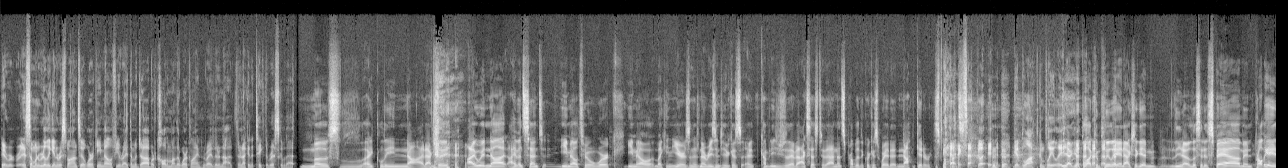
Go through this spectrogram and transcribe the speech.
is someone really going to respond to a work email if you write them a job or call them on their work line? Right? They're not. They're not going to take the risk of that. Most likely not. Actually, I would not. I haven't sent email to a work email like in years, and there's no reason to because uh, companies usually have access to that, and that's probably the quickest way to not get a response. Yeah, exactly. get blocked completely. yeah, get blocked completely, and actually get you know listed as spam, and probably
